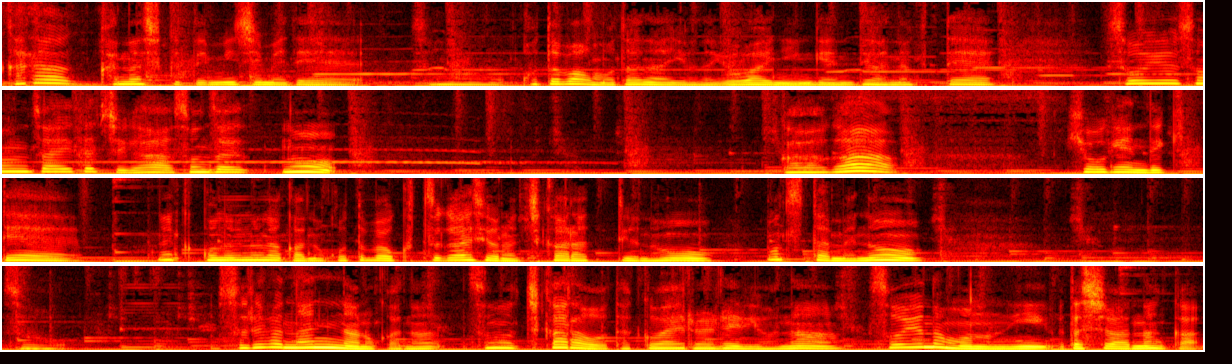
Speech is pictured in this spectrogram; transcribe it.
から悲しくて惨めでその言葉を持たないような弱い人間ではなくてそういう存在たちが存在の側が表現できてなんかこの世の中の言葉を覆すような力っていうのを持つためのそうそれは何なのかな？その力を蓄えられるようなそういうようなものに私はなんか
